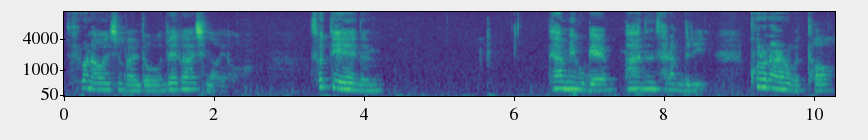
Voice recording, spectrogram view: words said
새로 나온 신발도 내가 신어요. 소띠에는 대한민국의 많은 사람들이 코로나로부터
